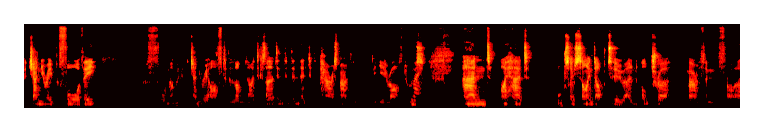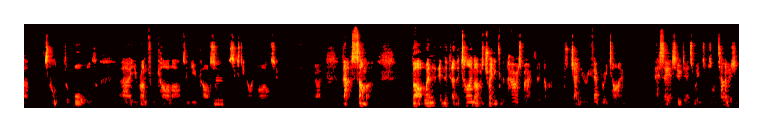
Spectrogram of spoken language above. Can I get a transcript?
the January before the before no, in the January after the London because I didn't, didn't then did the Paris Marathon the year afterwards, and I had also signed up to an ultra marathon from um, it's called the Wall. Uh, you run from Carlisle to Newcastle, Mm. 69 miles in, in one go that summer. But when in the, at the time I was training for the Paris Marathon, it was January February time. SAS Who Dares Wins was on television,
